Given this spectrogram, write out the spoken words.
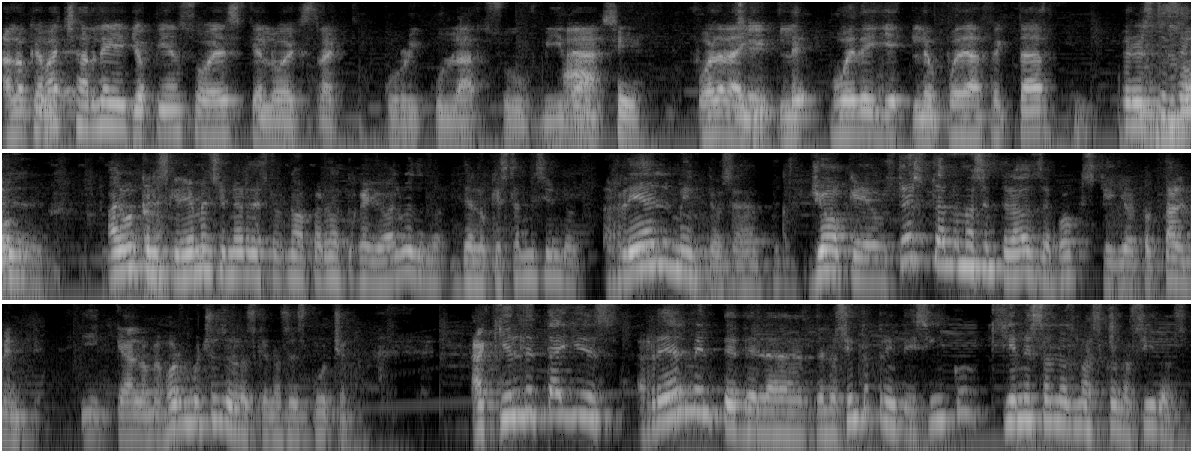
A lo que va Charlie, yo pienso es que lo extracurricular, su vida ah, fuera de ahí, le, puede, le puede afectar. Pero esto es el algo que les quería mencionar de esto, no, perdón, yo algo de lo, que están diciendo. Realmente, o sea, yo que ustedes están más enterados de box que yo totalmente, y que a lo mejor muchos de los que nos escuchan. Aquí el detalle es, realmente de, las, de los 135, ¿quiénes son los más conocidos?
